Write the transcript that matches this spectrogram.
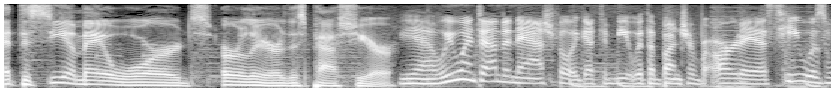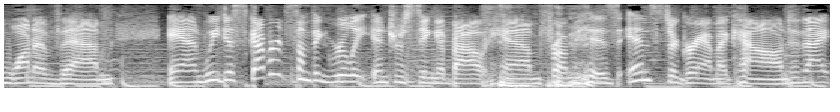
at the CMA Awards earlier this past year. Yeah, we went down to Nashville. We got to meet with a bunch of artists. He was one of them. And we discovered something really interesting about him from his Instagram account. And I,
